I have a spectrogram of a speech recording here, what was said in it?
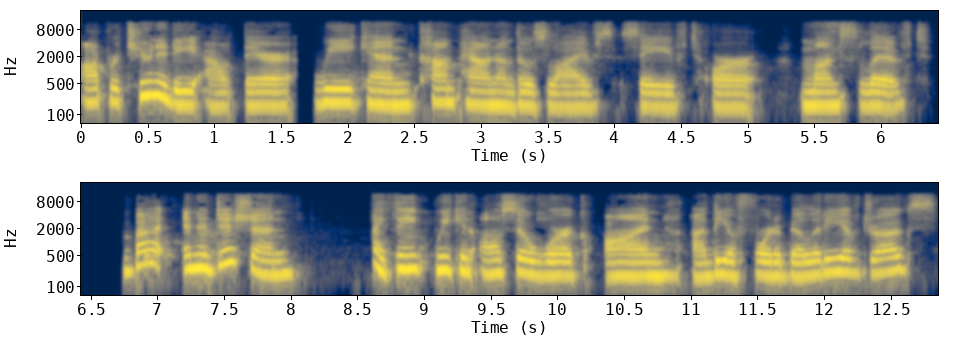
opportunity out there, we can compound on those lives saved or months lived. But in addition, I think we can also work on uh, the affordability of drugs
